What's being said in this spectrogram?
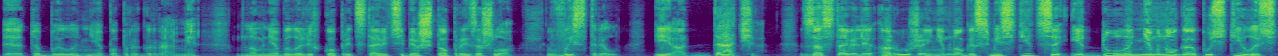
Это было не по программе, но мне было легко представить себе, что произошло. Выстрел и отдача заставили оружие немного сместиться, и дуло немного опустилось,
